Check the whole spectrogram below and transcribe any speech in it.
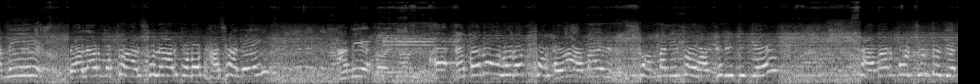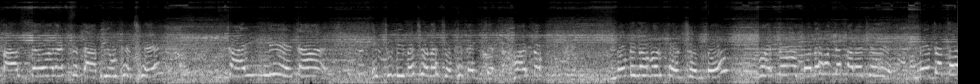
আমি বলার মতো আসলে আর কোনো ভাষা নেই। আমি আবারও অনুরোধ করব, আমার সম্মানিত অথরিটিকে সাভার পর্যন্ত যে বাস দেওয়ার একটা দাবি উঠেছে কাইন্ডলি এটা একটু বিবেচনা চোখে দেখবেন। হয়তো নবীনগর পর্যন্ত, হয়তো মনে হতে পারে যে মেয়েটা তো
